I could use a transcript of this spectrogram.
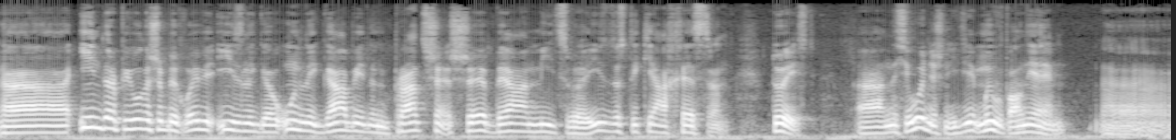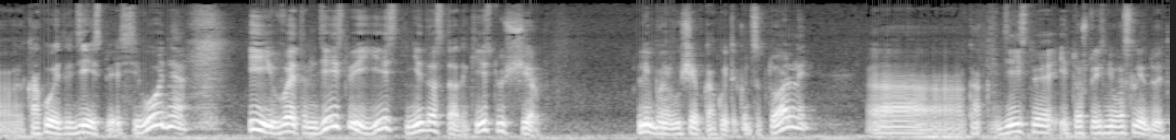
Индер пиула шебехойве излига унли габиден прат шебеа митсва издостыки ахесран. То есть, на сегодняшний день мы выполняем какое-то действие сегодня, и в этом действии есть недостаток, есть ущерб либо ущерб какой-то концептуальный, э, как действие и то, что из него следует,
